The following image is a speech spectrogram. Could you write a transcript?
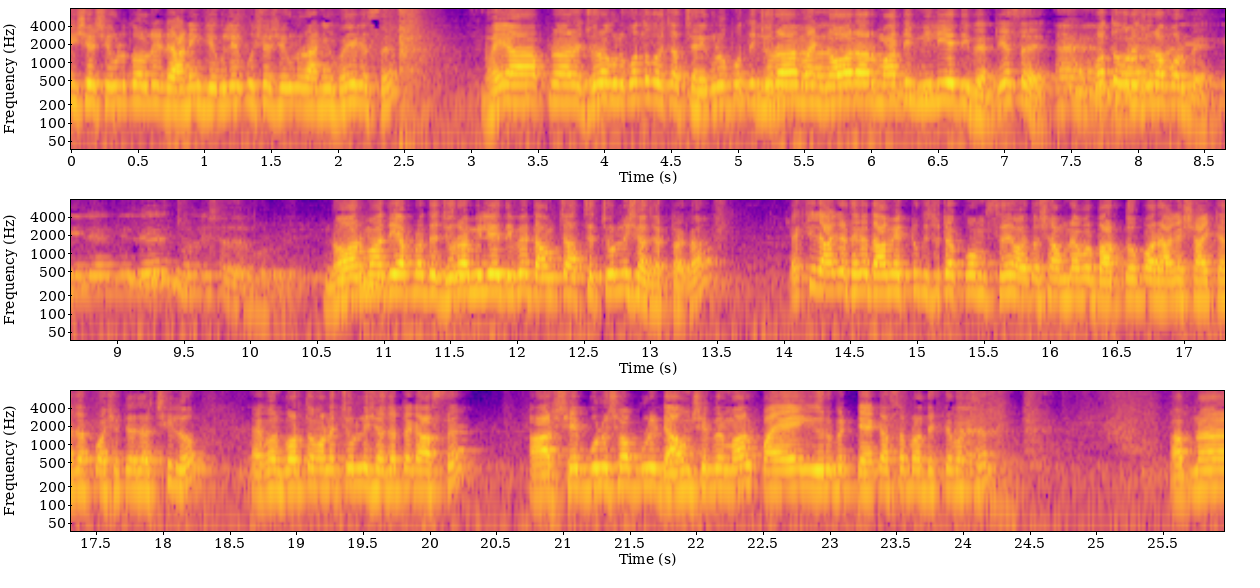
বিশের সেগুলো তো অলরেডি রানিং যেগুলো একুশের সেগুলো রানিং হয়ে গেছে। ভাইয়া আপনার জোড়াগুলো কত করে চাচ্ছেন? এগুলো প্রতি জোড়া মানে নর আর মাদি মিলিয়ে দিবেন ঠিক আছে? কত করে জোড়া পড়বে? নর মাদি আপনাদের জোড়া মিলিয়ে দিবে দাম চাচ্ছে চল্লিশ হাজার টাকা। অ্যাকচুয়ালি আগে থেকে দাম একটু কিছুটা কমছে হয়তো সামনে আবার বাড়তেও পারে আগে ষাট হাজার পঁয়ষট্টি হাজার ছিল এখন বর্তমানে চল্লিশ হাজার টাকা আছে। আর শেপগুলো সবগুলি ডাউন শেপের মাল পায়ে ইউরোপের ট্যাগ আছে আপনারা দেখতে পাচ্ছেন। আপনার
